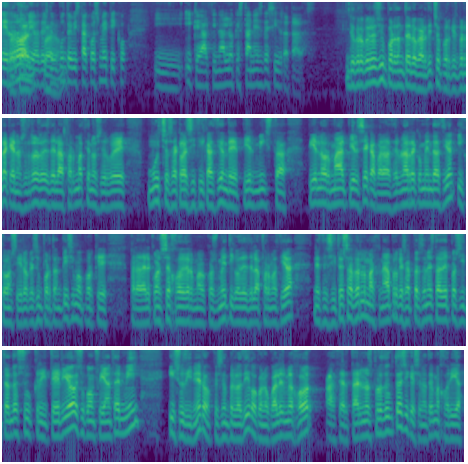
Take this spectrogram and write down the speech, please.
erróneo desde claro. un punto de vista cosmético y, y que al final lo que están es deshidratadas. Yo creo que eso es importante lo que has dicho, porque es verdad que a nosotros desde la farmacia nos sirve mucho esa clasificación de piel mixta, piel normal, piel seca para hacer una recomendación y considero que es importantísimo porque para dar el consejo de dermocosmético desde la farmacia necesito saberlo más que nada porque esa persona está depositando su criterio, su confianza en mí y su dinero, que siempre lo digo, con lo cual es mejor acertar en los productos y que se note mejoría.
